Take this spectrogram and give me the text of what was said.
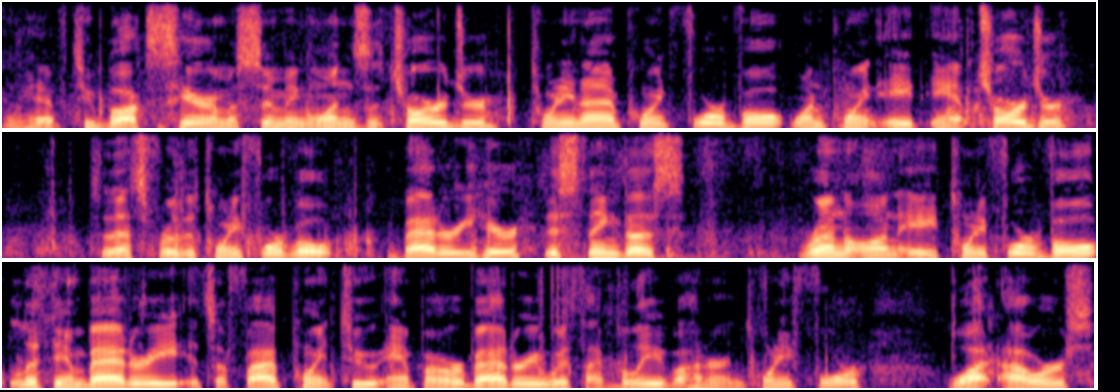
We have two boxes here. I'm assuming one's a charger, 29.4 volt, 1.8 amp charger. So that's for the 24 volt battery here. This thing does run on a 24 volt lithium battery. It's a 5.2 amp hour battery with, I believe, 124 watt hours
